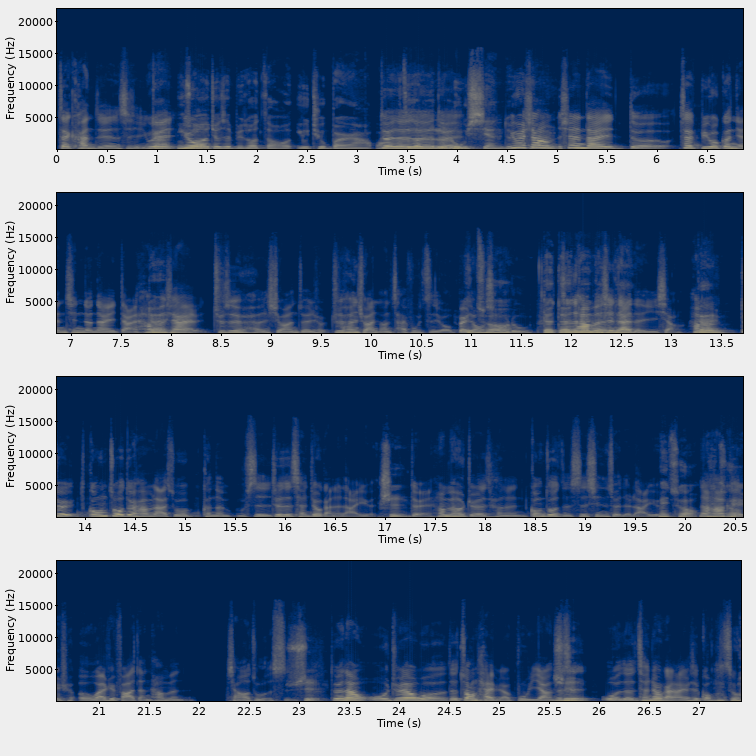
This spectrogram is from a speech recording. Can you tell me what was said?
在看这件事情，因为你说就是比如说走 YouTuber 啊，网络这个路线，因为像现在的在比我更年轻的那一代，他们现在就是很喜欢追求，就是很喜欢讲财富自由、被动收入，对，这是他们现在的理想。他们对工作对他们来说可能不是就是成就感的来源，是对他们会觉得可能工作只是薪水的来源，没错。那他可以去额外去发展他们。想要做的事。是。对，那我觉得我的状态比较不一样，就是我的成就感来源是工作，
